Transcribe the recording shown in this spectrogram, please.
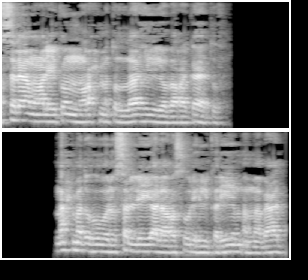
السلام علیکم ورحمۃ اللہ وبرکاتہ۔ نحمده ونصلي على رسوله الكريم اما بعد۔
